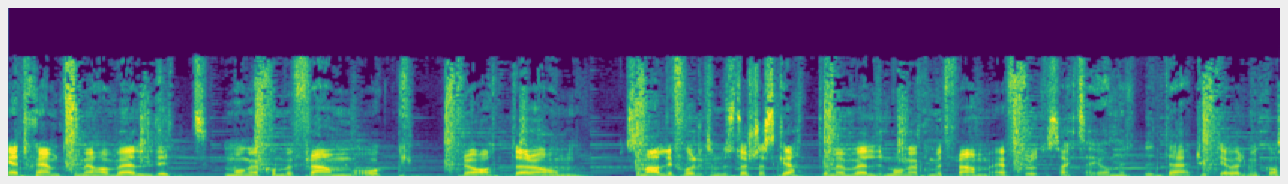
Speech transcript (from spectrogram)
Ett skämt som jag har väldigt många kommer fram och pratar om som aldrig får liksom det största skrattet, men väldigt många har kommit fram efteråt och sagt så här, ja men det där tyckte jag väldigt mycket om.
